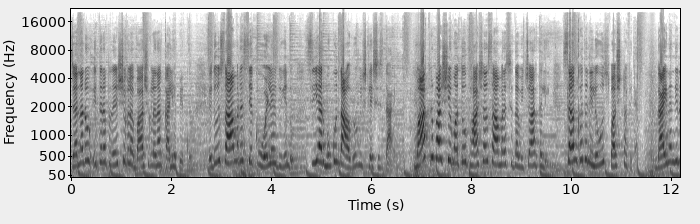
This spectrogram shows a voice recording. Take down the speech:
ಜನರು ಇತರ ಪ್ರದೇಶಗಳ ಭಾಷೆಗಳನ್ನು ಕಲಿಯಬೇಕು. ಇದು ಸಾಮರಸ್ಯಕ್ಕೂ ಒಳ್ಳೆಯದು ಎಂದು ಸಿಆರ್ ಮುಕುಂದ ಅವರು ವಿಶ್ಲೇಷಿಸಿದ್ದಾರೆ. ಮಾತೃಭಾಷೆ ಮತ್ತು ಭಾಷಾ ಸಾಮರಸ್ಯದ ವಿಚಾರದಲ್ಲಿ ಸಂಘದ ನಿಲುವು ಸ್ಪಷ್ಟವಿದೆ. ದೈನಂದಿನ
